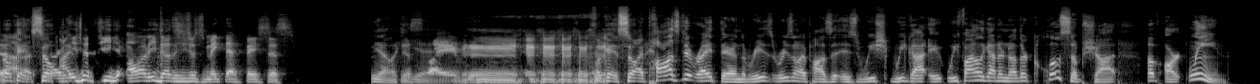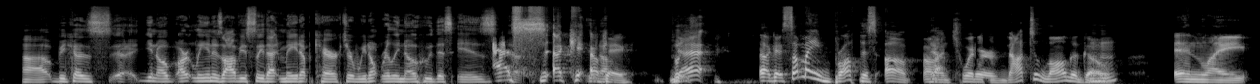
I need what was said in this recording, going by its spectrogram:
okay, so I, he just he, all he does is he just make that face just yeah, like just yeah. like mm. okay, so I paused it right there, and the reason reason I paused it is we sh- we got we finally got another close up shot of Art Lean. Uh, because uh, you know Art Lean is obviously that made up character. We don't really know who this is. Uh, As, I can't, you know, okay, please. that okay. Somebody brought this up on Yeah. Mm-hmm. Twitter not too long ago, and like,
